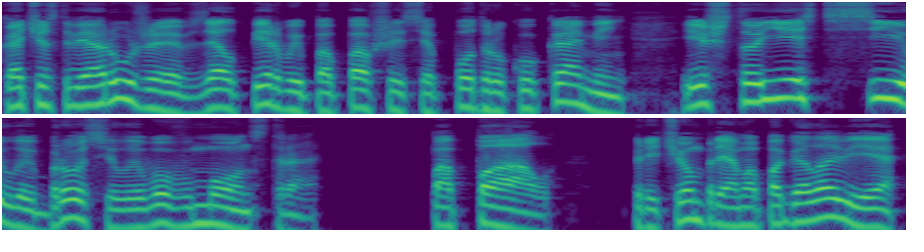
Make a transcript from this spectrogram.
Качестве оружия взял первый попавшийся под руку камень и, что есть силы, бросил его в монстра. Попал, причем прямо по голове.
